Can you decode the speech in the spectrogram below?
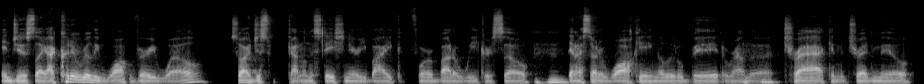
and just like I couldn't really walk very well. So I just got on the stationary bike for about a week or so. Mm-hmm. Then I started walking a little bit around the track and the treadmill.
